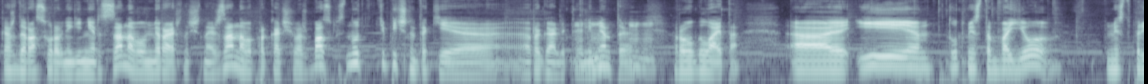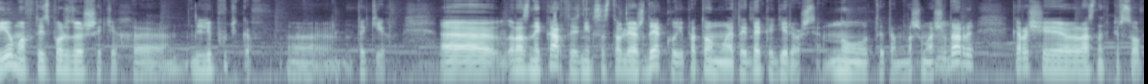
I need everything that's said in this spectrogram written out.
каждый раз уровни генерируешь заново, умираешь, начинаешь заново, прокачиваешь базу. Ну, типичные такие э, рогалик элементы mm-hmm. роуглайта. А, и тут вместо бою, вместо приемов ты используешь этих э, лилипутиков э, таких. Э, разные карты, из них составляешь деку, и потом этой декой дерешься. Ну, ты там нажимаешь удары, короче, разных персов.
